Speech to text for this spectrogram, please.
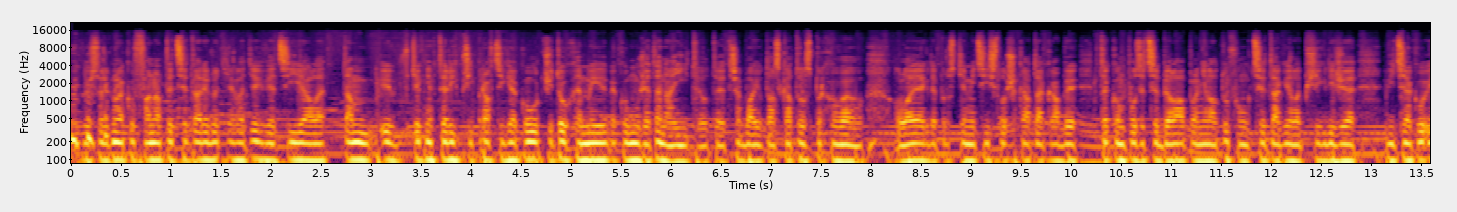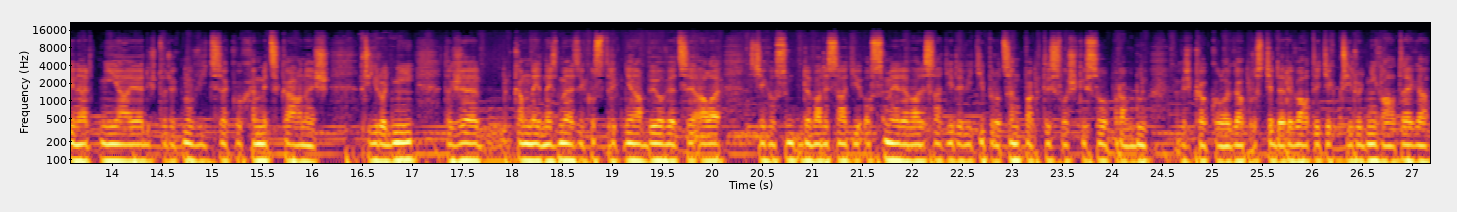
jako se řeknu, jako fanatici tady do těchto těch věcí, ale tam i v těch některých přípravcích jako určitou chemii jako můžete najít, jo. to je třeba i otázka toho sprchového oleje, kde prostě mící složka tak, aby v té kompozici byla a plnila tu funkci, tak je lepší, když je víc jako inertní a je, když to řeknu, víc jako chemická než přírodní, takže kam ne, nejsme jako striktně na bio věci, ale z těch 98-99% pak ty složky jsou opravdu, jak říkal kolega, prostě prostě deriváty těch přírodních látek a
